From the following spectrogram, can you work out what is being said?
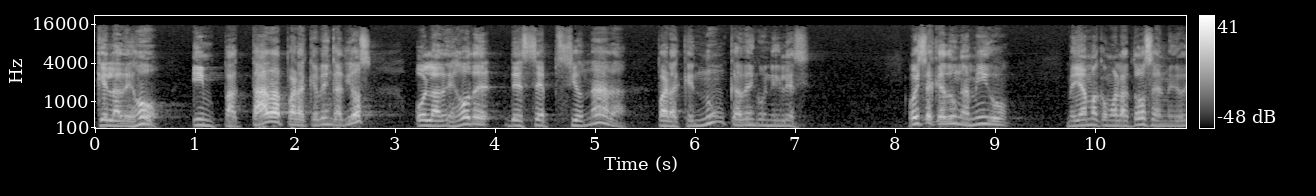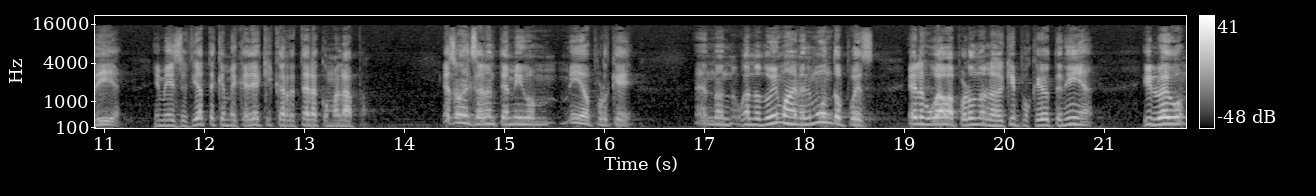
¿Que la dejó impactada para que venga Dios o la dejó decepcionada para que nunca venga una iglesia. Hoy se quedó un amigo, me llama como a las 12 del mediodía y me dice, fíjate que me quedé aquí carretera como Alapa. Es un excelente amigo mío porque eh, cuando estuvimos en el mundo, pues él jugaba por uno de los equipos que yo tenía y luego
